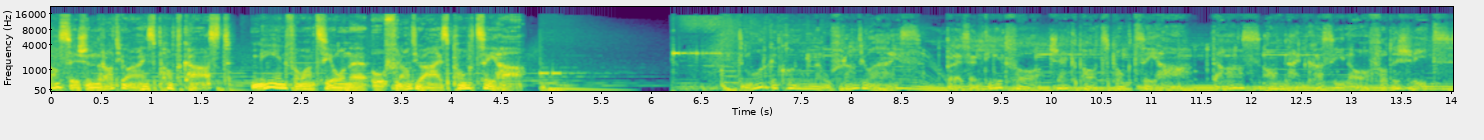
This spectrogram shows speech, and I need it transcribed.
Das ist ein Radio 1 Podcast. Mehr Informationen auf radio1.ch. Die Morgenkolumne auf Radio 1 präsentiert von Jackpots.ch. Das Online-Casino der Schweiz.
